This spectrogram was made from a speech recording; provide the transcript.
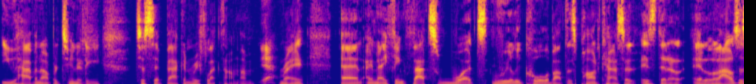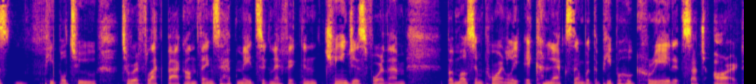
you have an opportunity to sit back and reflect on them. Yeah. right. And and I think that's what's really cool about this podcast is- is that it allows us people to to reflect back on things that have made significant changes for them. But most importantly, it connects them with the people who created such art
